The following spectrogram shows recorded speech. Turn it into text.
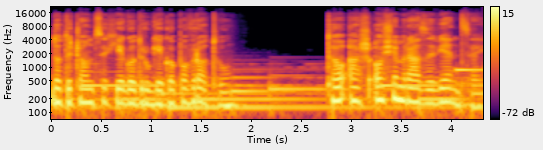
dotyczących Jego drugiego powrotu. To aż osiem razy więcej.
